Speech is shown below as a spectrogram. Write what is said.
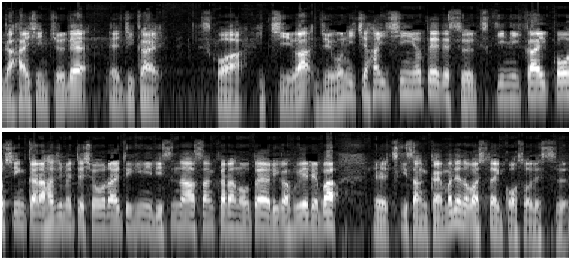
が配信中で、え次回、スコア1位は15日配信予定です。月2回更新から始めて将来的にリスナーさんからのお便りが増えれば、えー月3回まで伸ばしたい構想です。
